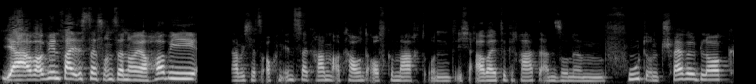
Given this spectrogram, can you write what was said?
Ja, aber auf jeden Fall ist das unser neuer Hobby. Da habe ich jetzt auch einen Instagram-Account aufgemacht und ich arbeite gerade an so einem Food- und Travel-Blog,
